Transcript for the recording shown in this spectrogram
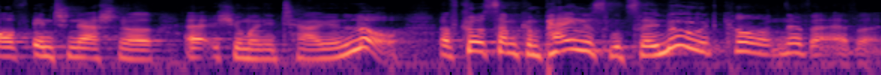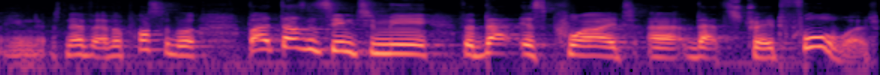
of international uh, humanitarian law? Of course, some campaigners would say, no, it can't, never ever, you know, it's never ever possible. But it doesn't seem to me that that is quite uh, that straightforward.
